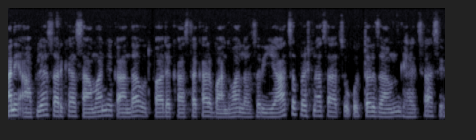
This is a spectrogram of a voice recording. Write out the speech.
आणि आपल्यासारख्या सामान्य कांदा उत्पादक कास्तकार बांधवांना जर याच प्रश्नाचं अचूक उत्तर जाणून घ्यायचं असेल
